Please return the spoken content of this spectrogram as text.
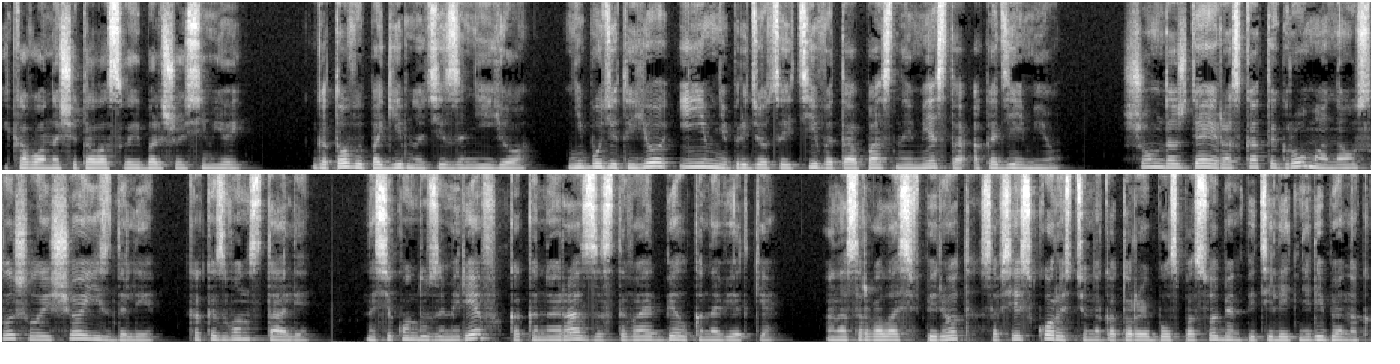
и кого она считала своей большой семьей, готовы погибнуть из-за нее. Не будет ее, и им не придется идти в это опасное место – Академию. Шум дождя и раскаты грома она услышала еще издали – как и звон стали. На секунду замерев, как иной раз застывает белка на ветке. Она сорвалась вперед со всей скоростью, на которой был способен пятилетний ребенок.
